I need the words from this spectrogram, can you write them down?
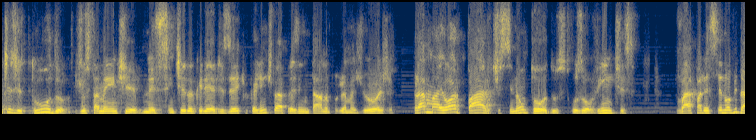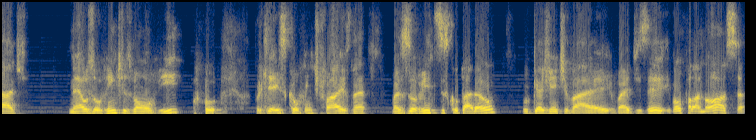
Antes de tudo, justamente nesse sentido, eu queria dizer que o que a gente vai apresentar no programa de hoje, para a maior parte, se não todos, os ouvintes, vai aparecer novidade. Né? Os ouvintes vão ouvir, porque é isso que o ouvinte faz, né? Mas os ouvintes escutarão o que a gente vai, vai dizer e vão falar: nossa,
